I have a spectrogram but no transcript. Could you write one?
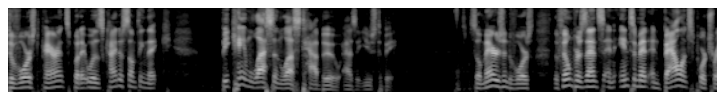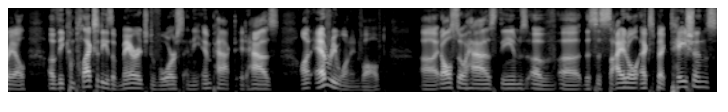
divorced parents, but it was kind of something that became less and less taboo as it used to be. So, Marriage and Divorce, the film presents an intimate and balanced portrayal of the complexities of marriage, divorce, and the impact it has on everyone involved. Uh, it also has themes of uh, the societal expectations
